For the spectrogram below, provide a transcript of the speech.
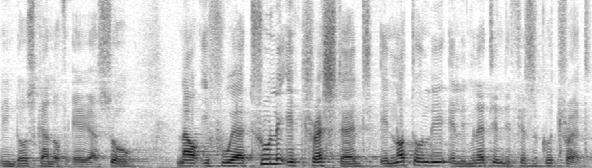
in those kind of areas. So now, if we are truly interested in not only eliminating the physical threat,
